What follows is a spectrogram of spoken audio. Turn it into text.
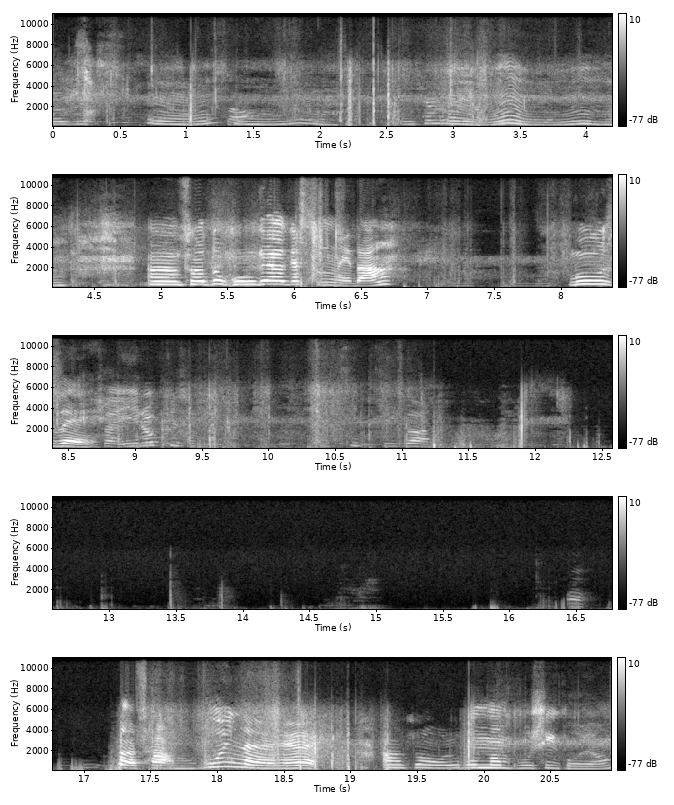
음, 음, 음, 음, 저도 공개하겠습니다. 무쇠. 자, 이렇게 생겼어요. 이 치치가 아, 잘안 보이네. 아, 저 얼굴만 보시고요.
